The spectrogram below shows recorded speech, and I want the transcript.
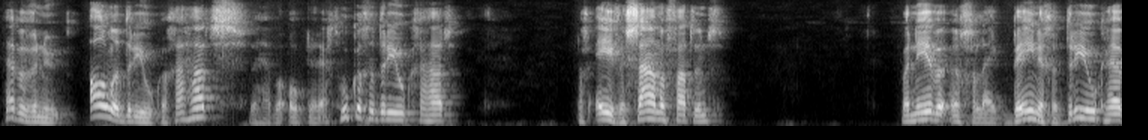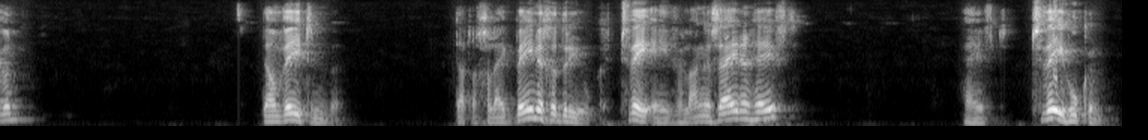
Hebben we nu alle driehoeken gehad, we hebben ook de rechthoekige driehoek gehad. Nog even samenvattend. Wanneer we een gelijkbenige driehoek hebben, dan weten we dat een gelijkbenige driehoek twee even lange zijden heeft. Hij heeft twee hoeken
